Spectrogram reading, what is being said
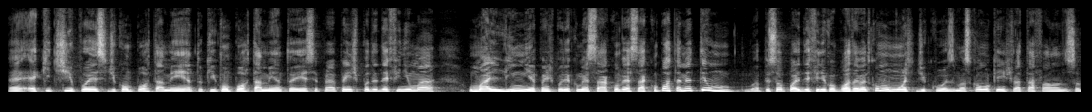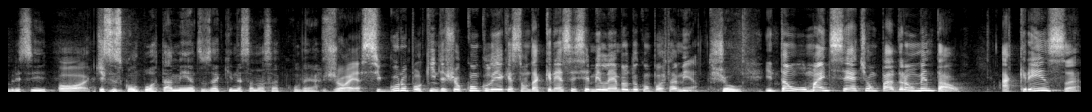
é, é que tipo é esse de comportamento, que comportamento é esse, para a gente poder definir uma, uma linha, para a gente poder começar a conversar. Comportamento tem um. A pessoa pode definir comportamento como um monte de coisa, mas como que a gente vai estar tá falando sobre esse, esses comportamentos aqui nessa nossa conversa? Joia. Segura um pouquinho, deixa eu concluir a questão da crença e você me lembra do comportamento. Show. Então, o mindset é um padrão mental a crença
